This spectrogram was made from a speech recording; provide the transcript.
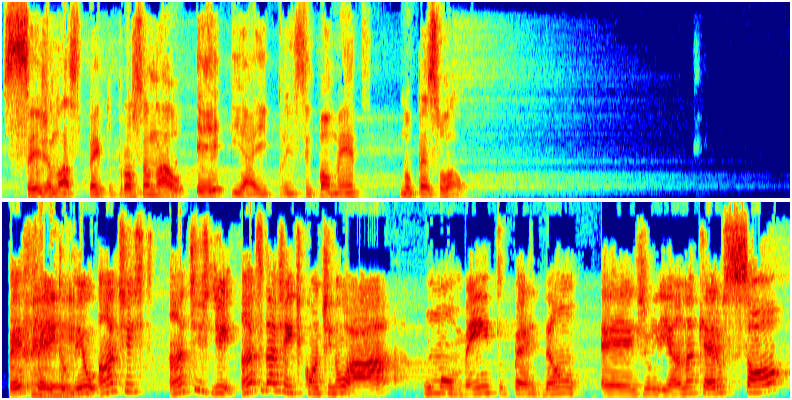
seja no aspecto profissional e, e aí principalmente, no pessoal. Perfeito, é. viu? Antes, antes, de, antes da gente continuar, um momento, perdão, é, Juliana, quero só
